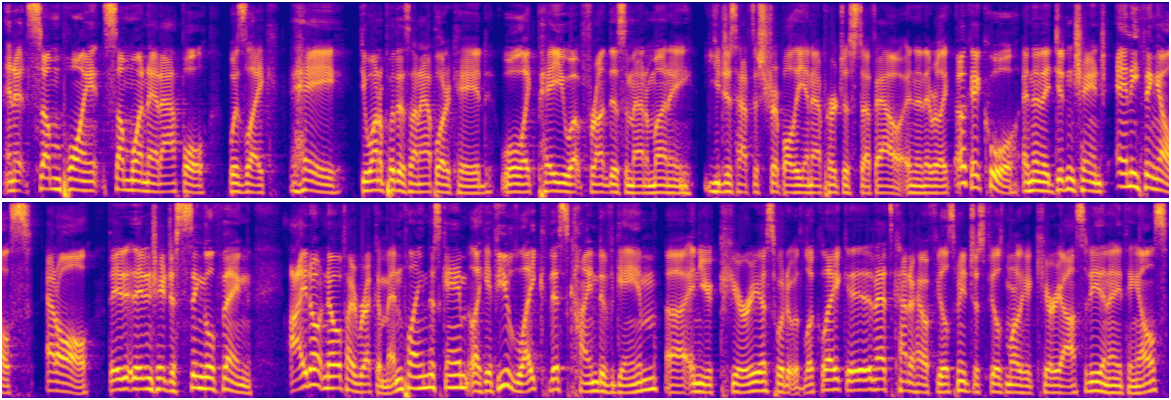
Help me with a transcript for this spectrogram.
and at some point someone at Apple was like, "Hey, do you want to put this on Apple Arcade? We'll like pay you up front this amount of money. You just have to strip all the in-app purchase stuff out." And then they were like, "Okay, cool." And then they didn't change anything else at all. They they didn't change a single thing. I don't know if I recommend playing this game. Like, if you like this kind of game uh, and you're curious what it would look like, and that's kind of how it feels to me, it just feels more like a curiosity than anything else,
